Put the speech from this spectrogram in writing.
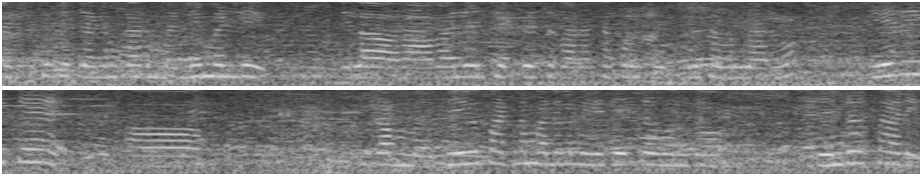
ఖచ్చితంగా జగన్ గారు మళ్ళీ మళ్ళీ ఇలా రావాలి అని చెప్పేసి వారంతా కూడా కోరుకుంటూ ఉన్నారు. ఏదైతే ఇంకా దేవిపట్నం మండలం ఏదైతే ఉందో రెండోసారి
